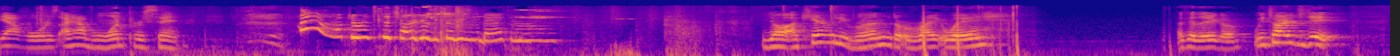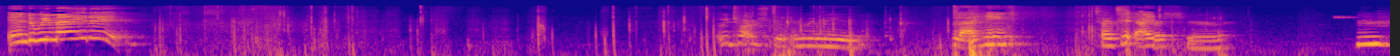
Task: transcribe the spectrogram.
Yeah, whores. I have 1%. Ah, I have to run to the charger. The charger's in the bathroom. Yo, I can't really run the right way. Okay, there you go. We charged it. And we made it! We charged it and we made it. Lagging. Charged it. I Pressure. Hmm.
